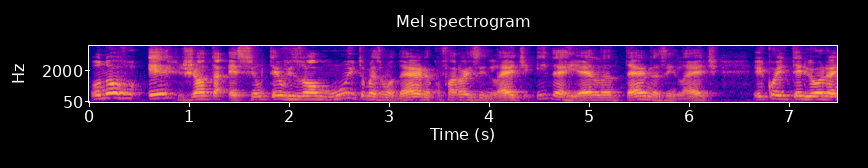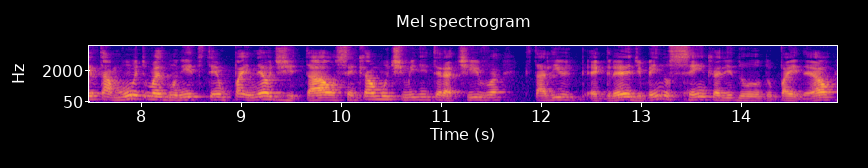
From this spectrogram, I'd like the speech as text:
O novo EJS1 tem um visual muito mais moderno, com faróis em LED, IDRL, lanternas em LED, e com o interior aí tá muito mais bonito, tem um painel digital, central multimídia interativa, que está ali, é grande, bem no centro ali do, do painel,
